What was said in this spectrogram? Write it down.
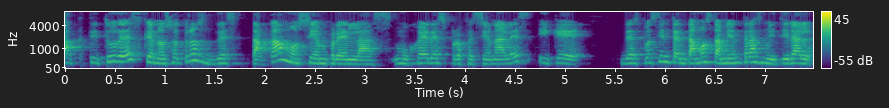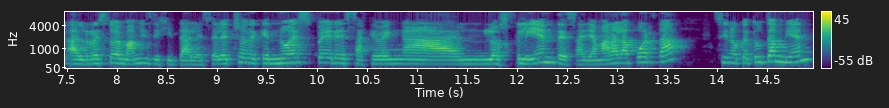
actitudes que nosotros destacamos siempre en las mujeres profesionales y que después intentamos también transmitir al, resto de mamis digitales. El hecho de que no esperes a que vengan los clientes a llamar a la puerta, sino que tú también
